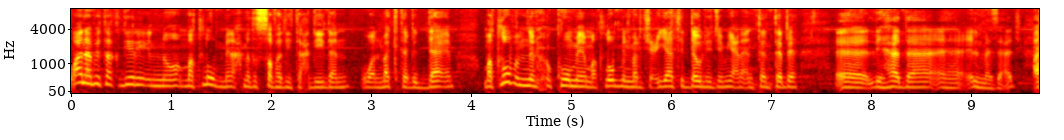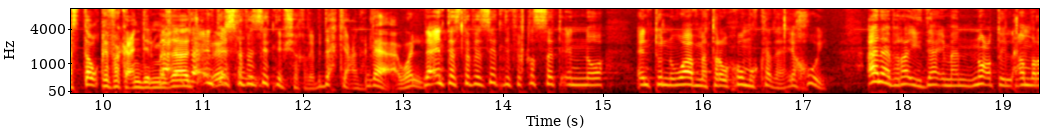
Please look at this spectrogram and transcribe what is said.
وأنا بتقديري أنه مطلوب من أحمد الصفدي تحديدا والمكتب الدائم مطلوب من الحكومة مطلوب من مرجعيات الدولة جميعا أن تنتبه آه، لهذا آه، المزاج. أستوقفك عند لا المزاج. انت, أنت استفزتني بشغلة بدي أحكي عنها. لا ولا. لا أنت استفزتني في قصة إنه أنتم النواب ما تروحوهم وكذا. يا أخوي أنا برأيي دائما نعطي الأمر.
